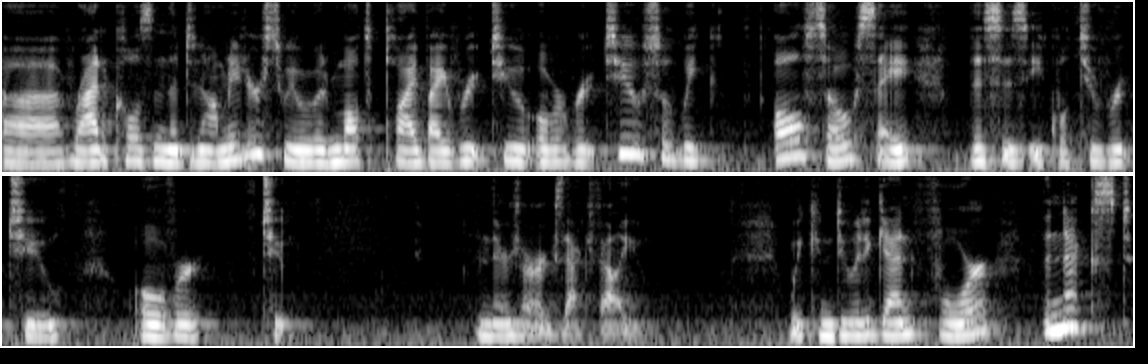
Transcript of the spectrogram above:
uh, radicals in the denominator, so we would multiply by root 2 over root 2, so we also say this is equal to root 2 over 2. And there's our exact value. We can do it again for the next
